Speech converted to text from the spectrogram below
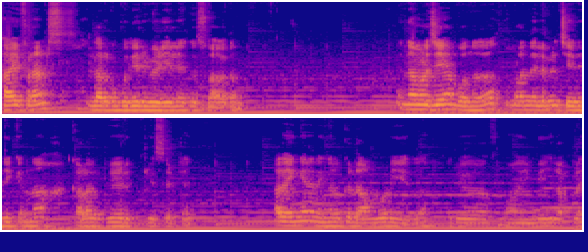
ഹായ് ഫ്രണ്ട്സ് എല്ലാവർക്കും പുതിയൊരു വീഡിയോയിലേക്ക് സ്വാഗതം. നമ്മൾ ചെയ്യാൻ പോകുന്നത് നമ്മൾ നിലവിൽ ചെയ്തിരിക്കുന്ന കളർ ഗ്രേഡ് പ്രീസെറ്റ് അതെങ്ങനെ നിങ്ങൾക്ക് ഡൗൺലോഡ് ചെയ്ത് ഒരു ഇമേജിൽ അപ്ലൈ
